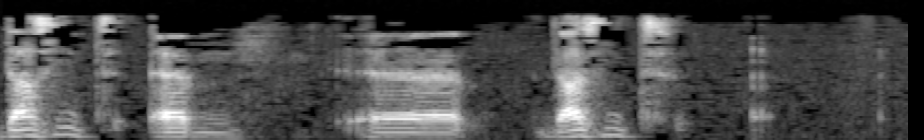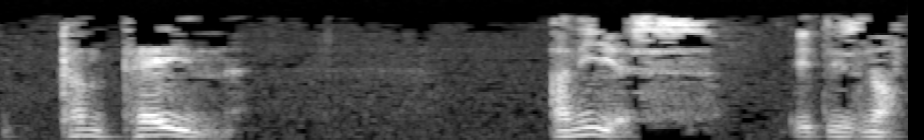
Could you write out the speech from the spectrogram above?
doesn't um, uh, doesn't contain anias. It is not.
